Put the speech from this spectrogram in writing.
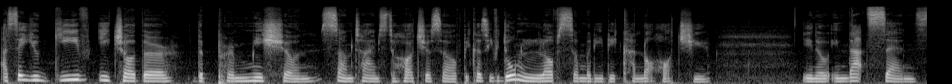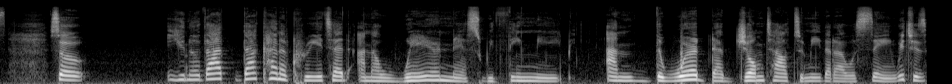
I say you give each other the permission sometimes to hurt yourself because if you don't love somebody, they cannot hurt you. You know, in that sense. So, you know, that that kind of created an awareness within me and the word that jumped out to me that I was saying, which is,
